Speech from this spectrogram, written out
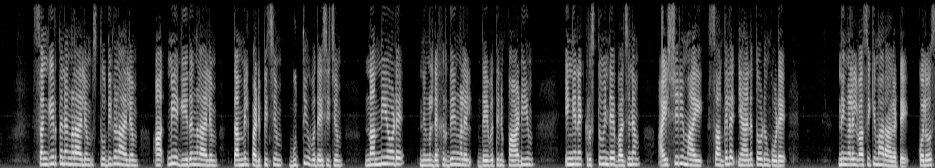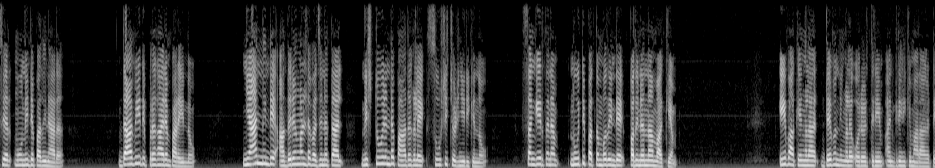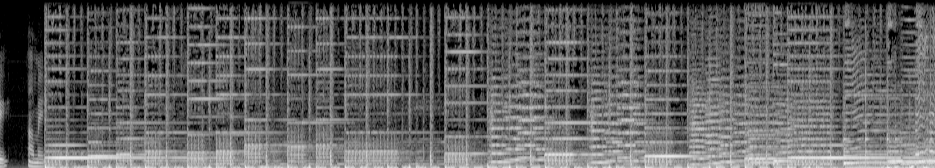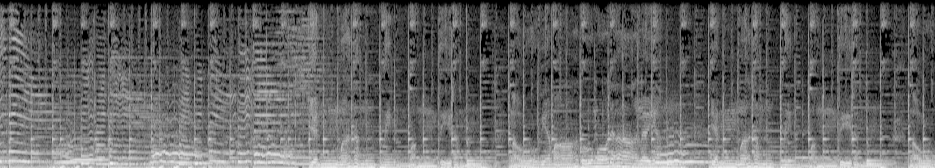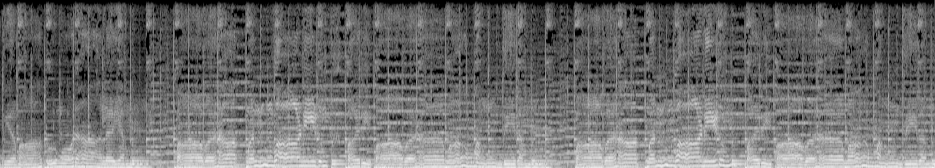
സങ്കീർത്തനങ്ങളാലും സ്തുതികളാലും ആത്മീയ ഗീതങ്ങളാലും തമ്മിൽ പഠിപ്പിച്ചും ബുദ്ധി ഉപദേശിച്ചും നന്ദിയോടെ നിങ്ങളുടെ ഹൃദയങ്ങളിൽ ദൈവത്തിന് പാടിയും ഇങ്ങനെ ക്രിസ്തുവിന്റെ വചനം ഐശ്വര്യമായി സകല ജ്ഞാനത്തോടും കൂടെ നിങ്ങളിൽ വസിക്കുമാറാകട്ടെ. കൊലോസ്യർ മൂന്നിന്റെ പതിനാറ്. ദാവീദ് ഇപ്രകാരം പറയുന്നു ഞാൻ നിന്റെ അധരങ്ങളുടെ വചനത്താൽ നിഷ്ഠൂരന്റെ പാതകളെ സൂക്ഷിച്ചൊഴിഞ്ഞിരിക്കുന്നു. സങ്കീർത്തനം നൂറ്റി പത്തൊമ്പതിന്റെ പതിനൊന്നാം വാക്യം. ഈ വാക്യങ്ങളാൽ ദൈവം നിങ്ങളെ ഓരോരുത്തരെയും അനുഗ്രഹിക്കുമാറാകട്ടെ. ആമേ பரிபாவனமாம் மந்திரம் பாவனாத்மன் வாணிடும் பரிபாவனமாம் மந்திரம்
